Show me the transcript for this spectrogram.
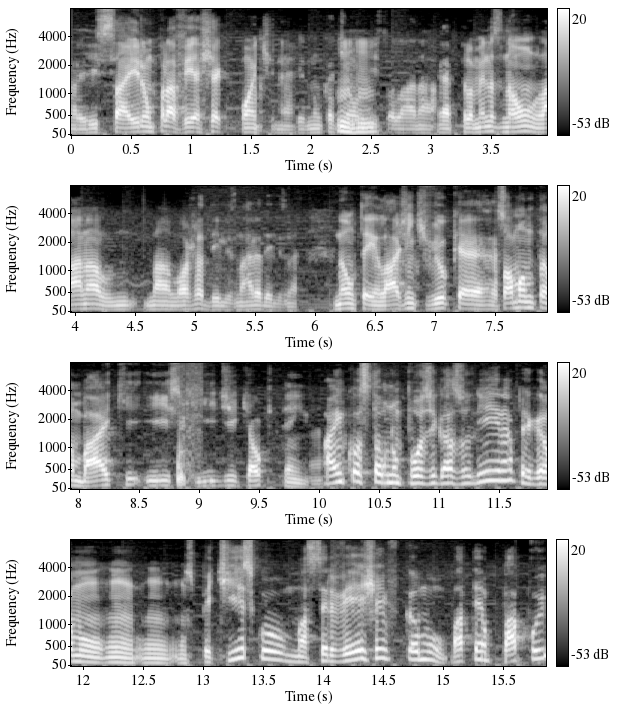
aí saíram para ver a checkpoint, né? Eles nunca tinham uhum. visto lá na. É, pelo menos não lá na, na loja deles, na área deles, né? Não tem. Lá a gente viu que é só mountain bike e speed, que é o que tem. Né? Aí encostamos num posto de gasolina, pegamos um, um, uns petiscos, uma cerveja e ficamos batendo papo e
